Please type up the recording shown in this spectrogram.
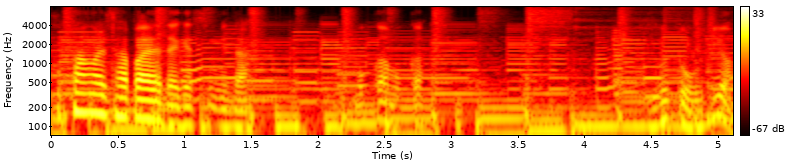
쿠팡을 타봐야 되겠습니다. 못 가, 못 가. 이것도 어디야?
